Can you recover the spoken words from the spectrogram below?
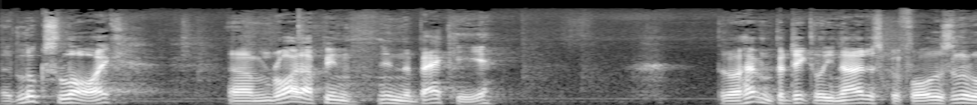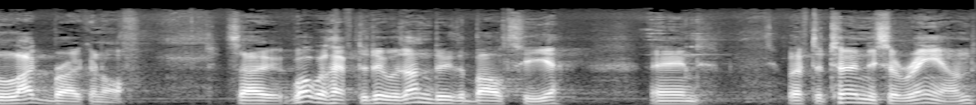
it looks like um, right up in, in the back here that I haven't particularly noticed before, there's a little lug broken off. So what we'll have to do is undo the bolts here and we'll have to turn this around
